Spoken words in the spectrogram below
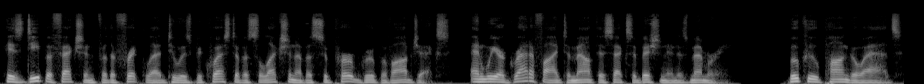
His deep affection for the Frick led to his bequest of a selection of a superb group of objects, and we are gratified to mount this exhibition in his memory. Buku Pongo adds,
